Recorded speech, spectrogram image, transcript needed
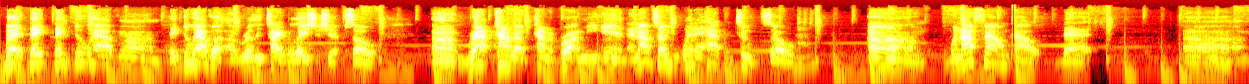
but they they do have um they do have a, a really tight relationship. So um rap kind of kind of brought me in and I'll tell you when it happened too. So um when I found out that um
